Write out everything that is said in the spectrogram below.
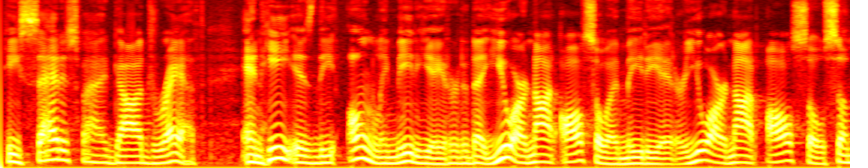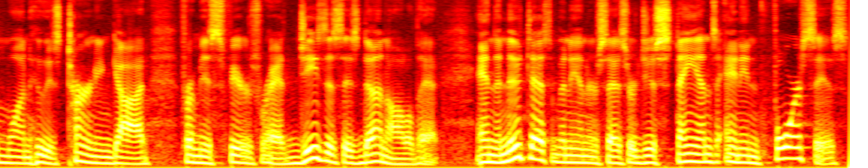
He satisfied God's wrath. And He is the only mediator today. You are not also a mediator. You are not also someone who is turning God from His fierce wrath. Jesus has done all of that. And the New Testament intercessor just stands and enforces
